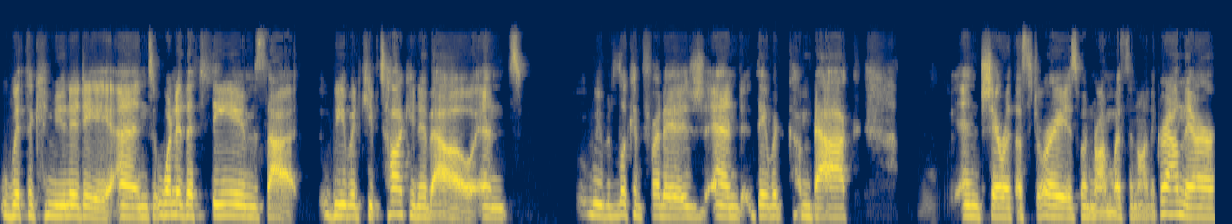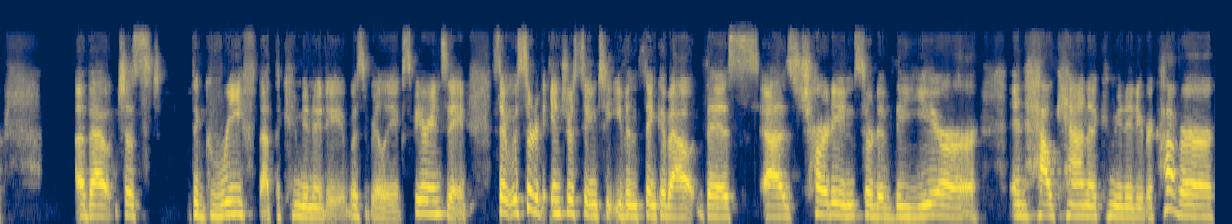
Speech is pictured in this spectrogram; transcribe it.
with the community. And one of the themes that we would keep talking about, and we would look at footage, and they would come back and share with us stories when Ron wasn't on the ground there about just the grief that the community was really experiencing. So it was sort of interesting to even think about this as charting sort of the year and how can a community recover,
